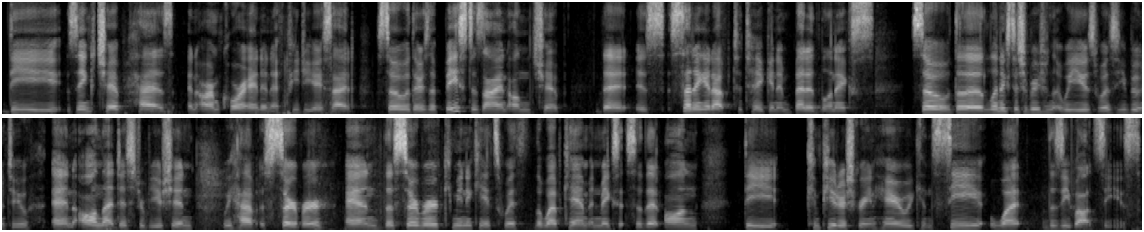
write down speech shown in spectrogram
The Zynq chip has an ARM core and an FPGA side. So there's a base design on the chip that is setting it up to take an embedded Linux. So the Linux distribution that we used was Ubuntu, and on that distribution we have a server, and the server communicates with the webcam and makes it so that on the computer screen here we can see what the Zybot sees,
